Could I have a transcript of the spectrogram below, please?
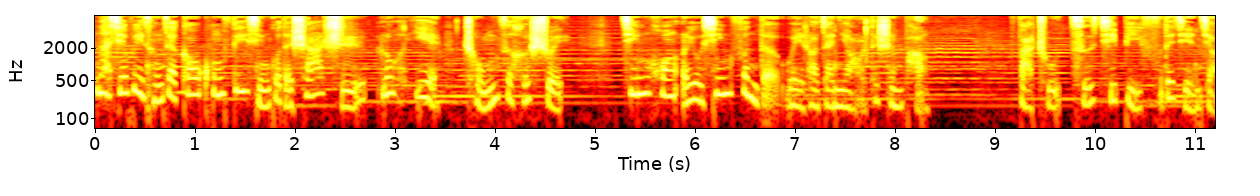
那些未曾在高空飞行过的沙石、落叶、虫子和水。惊慌而又兴奋地围绕在鸟儿的身旁，发出此起彼伏的尖叫。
